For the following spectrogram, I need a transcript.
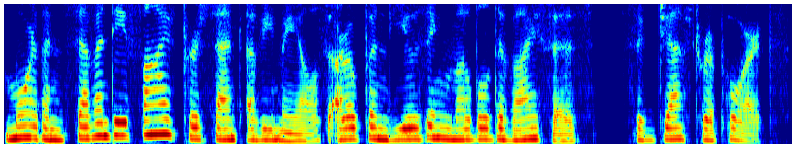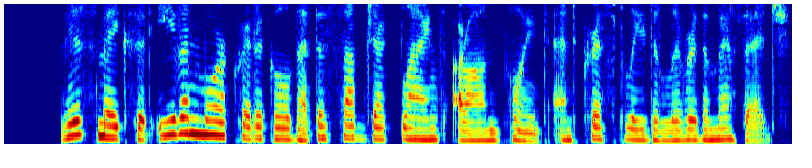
more than 75% of emails are opened using mobile devices, suggest reports. This makes it even more critical that the subject lines are on point and crisply deliver the message.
